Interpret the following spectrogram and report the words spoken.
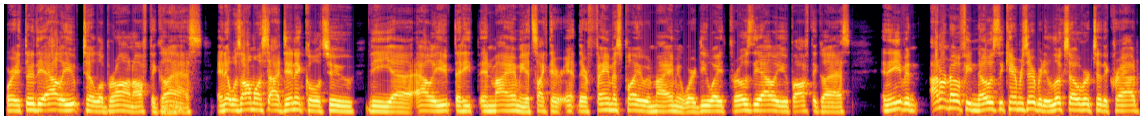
where he threw the alley oop to LeBron off the mm-hmm. glass, mm-hmm. and it was almost identical to the uh, alley oop that he in Miami. It's like their their famous play in Miami where D Wade throws the alley oop off the glass and then even I don't know if he knows the camera's there, but he looks over to the crowd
